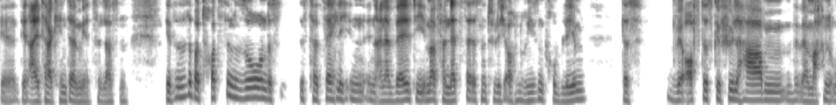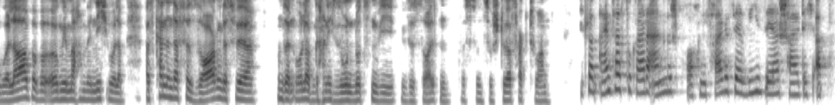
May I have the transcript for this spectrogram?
der, den Alltag hinter mir zu lassen. Jetzt ist es aber trotzdem so, und das ist tatsächlich in, in einer Welt, die immer vernetzter ist, natürlich auch ein Riesenproblem, dass wir oft das Gefühl haben, wir machen Urlaub, aber irgendwie machen wir nicht Urlaub. Was kann denn dafür sorgen, dass wir unseren Urlaub gar nicht so nutzen, wie, wie wir es sollten? Was sind so Störfaktoren? Ich glaube, eins hast du gerade angesprochen. Die Frage ist ja, wie sehr schalte ich ab?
